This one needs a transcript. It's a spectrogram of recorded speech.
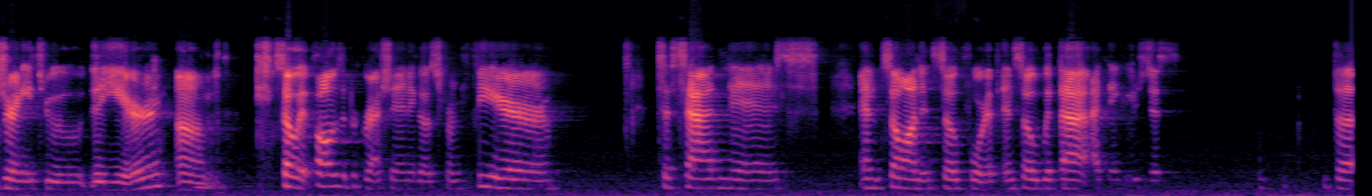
journey through the year. Um so it follows a progression. It goes from fear to sadness and so on and so forth. And so with that i think it was just the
